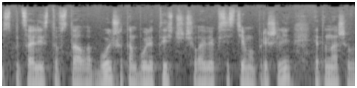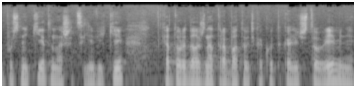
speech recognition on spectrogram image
специалистов стало больше, там более тысячи человек в систему пришли. Это наши выпускники, это наши целевики которые должны отрабатывать какое-то количество времени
